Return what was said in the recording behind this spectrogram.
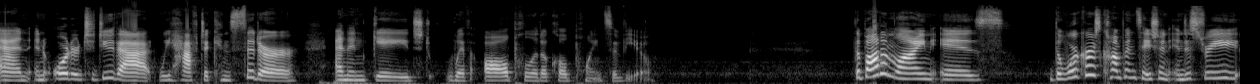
And in order to do that, we have to consider and engage with all political points of view. The bottom line is the workers' compensation industry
